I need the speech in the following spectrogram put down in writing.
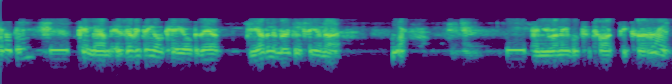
it'll be? Okay, ma'am, is everything okay over there? Do you have an emergency or not? Yes. And you're unable to talk because. Right,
